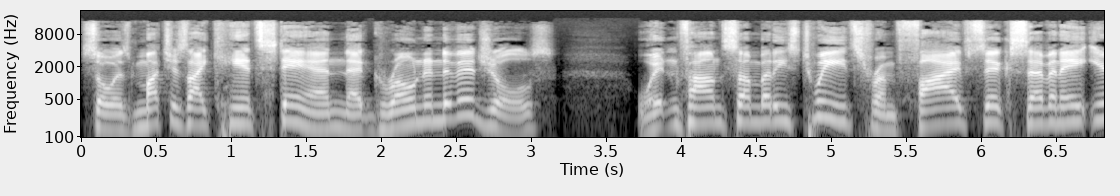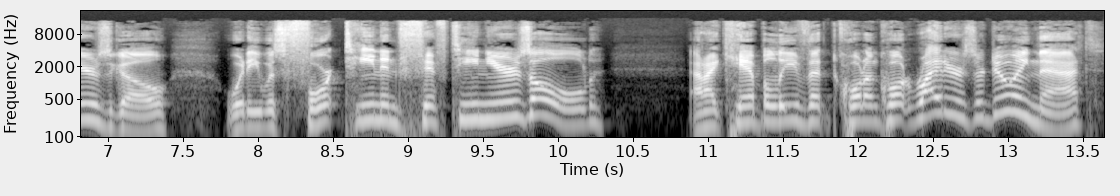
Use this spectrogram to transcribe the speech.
So as much as I can't stand that grown individuals went and found somebody's tweets from five, six, seven, eight years ago when he was 14 and 15 years old. And I can't believe that quote unquote writers are doing that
